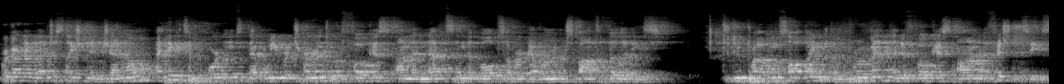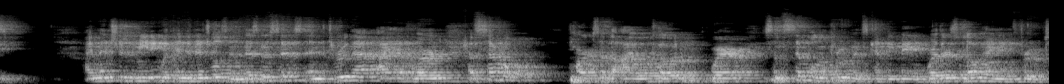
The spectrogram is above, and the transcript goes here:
Regarding legislation in general, I think it's important that we return to a focus on the nuts and the bolts of our government responsibilities to do problem solving with improvement and to focus on efficiencies. I mentioned meeting with individuals and businesses, and through that I have learned of several parts of the Iowa Code where some simple improvements can be made, where there's low hanging fruit.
